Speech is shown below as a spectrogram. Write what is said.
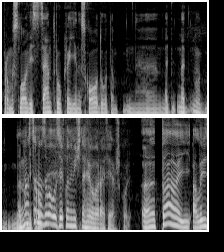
промисловість центру України, Сходу, там на, на, ну, на нас це Дніпро. називалося економічна географія в школі. Та, але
